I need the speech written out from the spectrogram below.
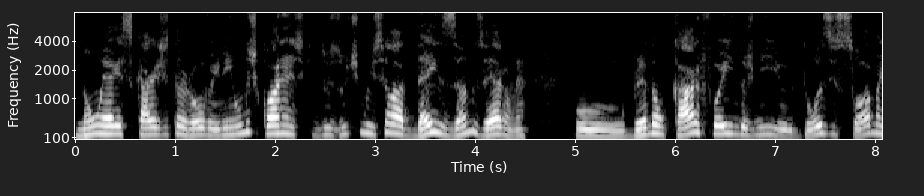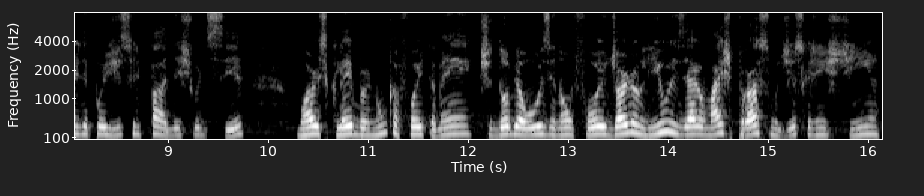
não era esse cara de turnover. E nenhum dos corners dos últimos, sei lá, 10 anos eram, né? O Brandon Carr foi em 2012 só, mas depois disso ele pá, deixou de ser. Morris Claiborne nunca foi também. Shidobi Awuzie não foi. O Jordan Lewis era o mais próximo disso que a gente tinha.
